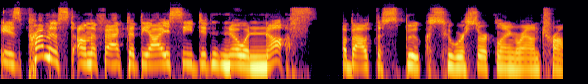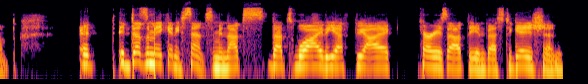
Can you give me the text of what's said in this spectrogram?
is premised on the fact that the IC didn't know enough about the spooks who were circling around Trump it it doesn't make any sense. I mean, that's that's why the FBI carries out the investigation.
